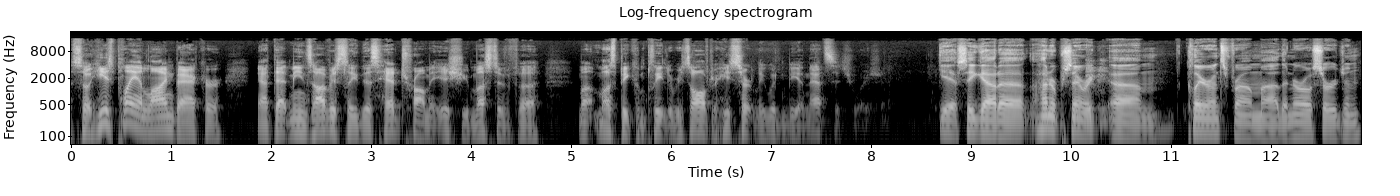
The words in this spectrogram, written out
So he's playing linebacker. Now that means obviously this head trauma issue must have uh, must be completely resolved, or he certainly wouldn't be in that situation. Yes, he got a 100% um, clearance from uh, the neurosurgeon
